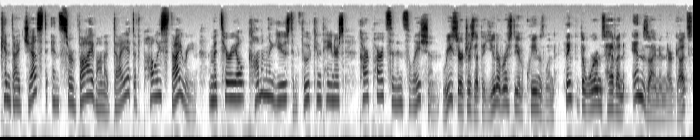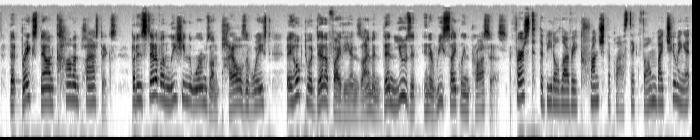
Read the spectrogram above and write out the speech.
can digest and survive on a diet of polystyrene, a material commonly used in food containers, car parts, and insulation. Researchers at the University of Queensland think that the worms have an enzyme in their guts that breaks down common plastics. But instead of unleashing the worms on piles of waste, they hope to identify the enzyme and then use it in a recycling process. First, the beetle larvae crunch the plastic foam by chewing it,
